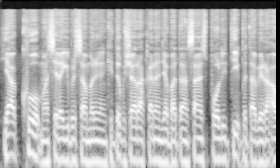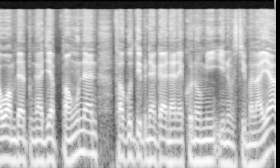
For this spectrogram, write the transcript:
Yaakob masih lagi bersama dengan kita pensyarah kanan Jabatan Sains Politik Pentadbiran Awam dan Pengajian Pembangunan Fakulti Perniagaan dan Ekonomi Universiti Malaya.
